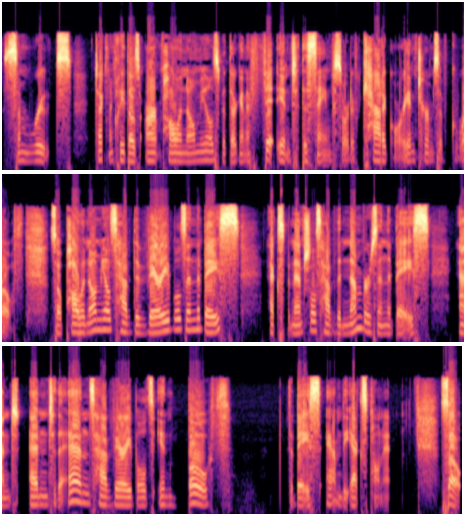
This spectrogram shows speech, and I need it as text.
some roots. Technically, those aren't polynomials, but they're going to fit into the same sort of category in terms of growth. So polynomials have the variables in the base, exponentials have the numbers in the base, and n to the n's have variables in both the base and the exponent. So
